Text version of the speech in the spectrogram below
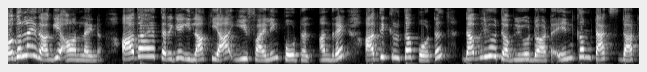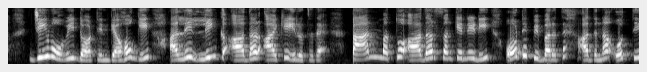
ಮೊದಲನೇದಾಗಿ ಆನ್ಲೈನ್ ಆದಾಯ ತೆರಿಗೆ ಇಲಾಖೆಯ ಇ ಫೈಲಿಂಗ್ ಪೋರ್ಟಲ್ ಅಂದ್ರೆ ಅಧಿಕೃತ portal W W dot income tax dot gov dot ಇನ್ಗೆ ಹೋಗಿ ಅಲ್ಲಿ ಲಿಂಕ್ ಆಧಾರ್ ಆಯ್ಕೆ ಇರುತ್ತದೆ. ಪ್ಯಾನ್ ಮತ್ತು ಆಧಾರ್ ಸಂಖ್ಯೆ ನೀಡಿ ಒ ಬರುತ್ತೆ, ಅದನ್ನ ಒತ್ತಿ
